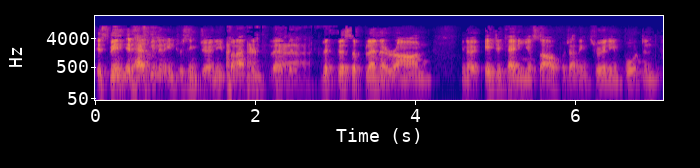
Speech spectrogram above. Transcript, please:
it's been it has been an interesting journey, but I think the, the, the discipline around you know educating yourself, which I think is really important.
